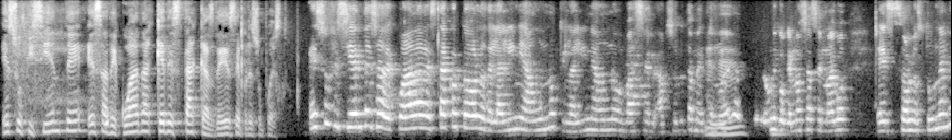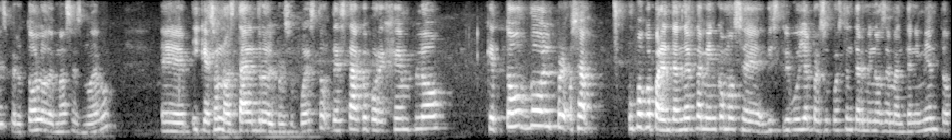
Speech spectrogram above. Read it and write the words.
¿Es suficiente? ¿Es adecuada? ¿Qué destacas de ese presupuesto? es suficiente, es adecuada. Destaco todo lo de la línea 1, que la línea 1 va a ser absolutamente nueva. Lo único que no se hace nuevo es, son los túneles, pero todo lo demás es nuevo. Eh, y que eso no está dentro del presupuesto. Destaco, por ejemplo, que todo el, o sea, un poco para entender también cómo se distribuye el presupuesto en términos de mantenimiento.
